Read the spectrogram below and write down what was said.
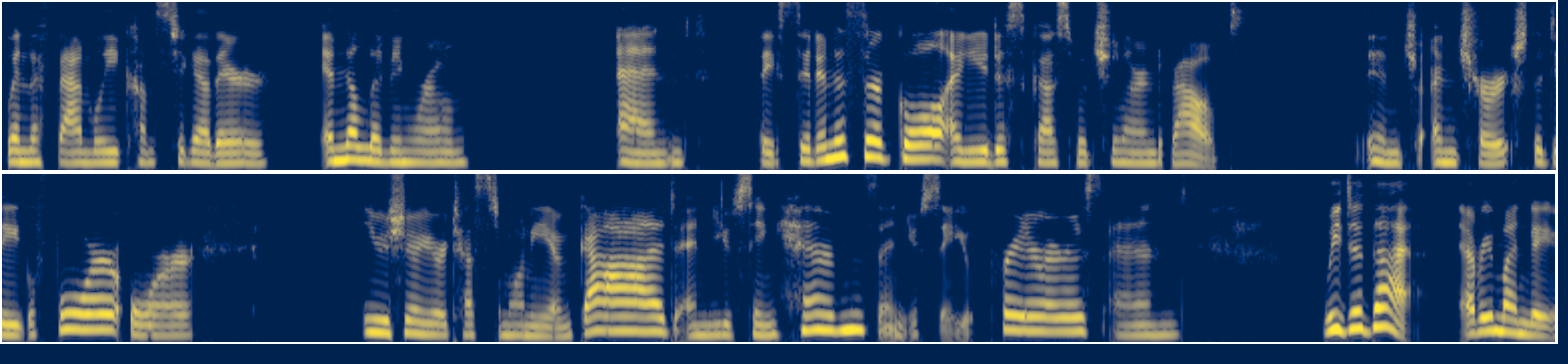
when the family comes together in the living room and they sit in a circle and you discuss what you learned about in, in church the day before or you share your testimony of God and you sing hymns and you say your prayers. And we did that every Monday.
